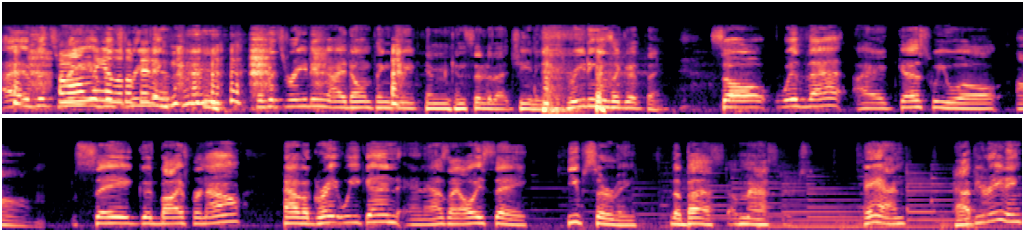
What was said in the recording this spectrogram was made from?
I- if it's, re- only if a little bit reading, if it's reading, I don't think we can consider that cheating. reading is a good thing. So with that, I guess we will um, say goodbye for now. Have a great weekend, and as I always say, keep serving the best of masters. And happy reading.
